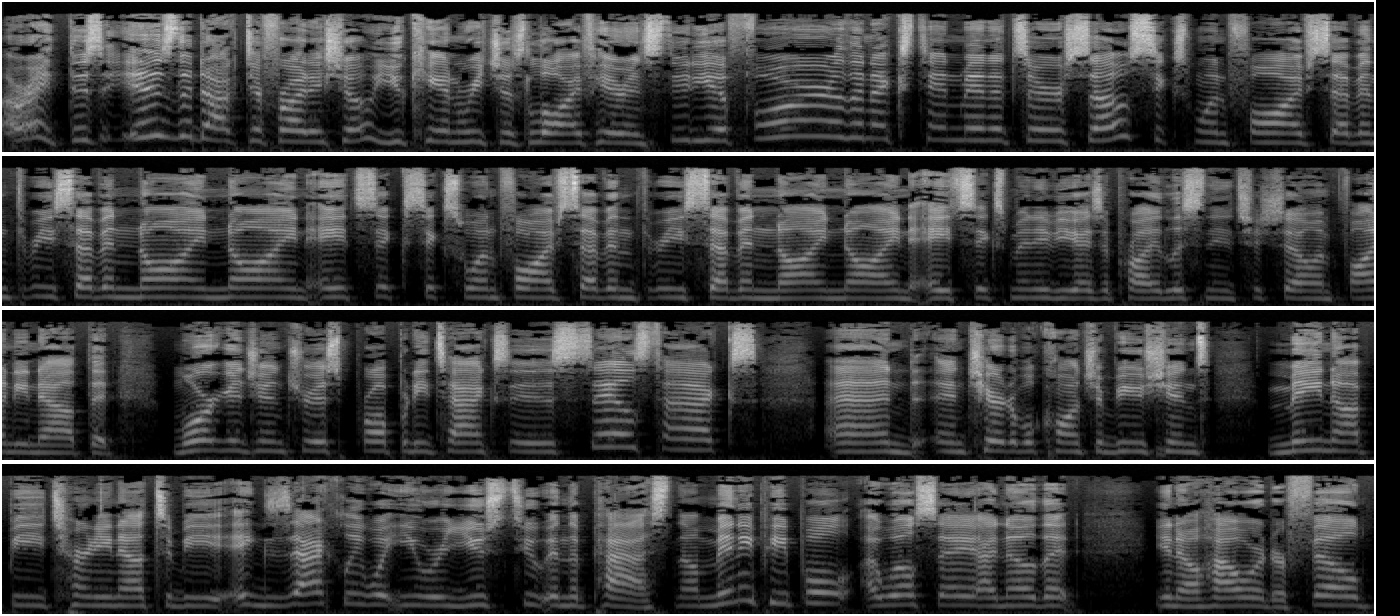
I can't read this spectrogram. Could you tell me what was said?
All right, this is the Dr. Friday Show. You can reach us live here in studio for the next 10 minutes or so. 615 737 9986. 615 737 9986. Many of you guys are probably listening to the show and finding out that mortgage interest, property taxes, sales tax, and, and charitable contributions may not be turning out to be exactly what you were used to in the past. Now, many people, I will say, I know that, you know, Howard or Phil,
